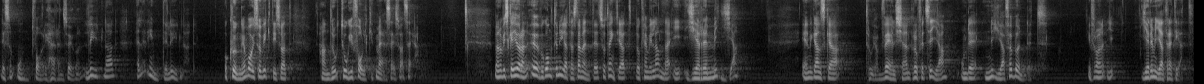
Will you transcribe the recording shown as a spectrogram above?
det som ont var i Herrens ögon. Lydnad eller inte lydnad. Och kungen var ju så viktig så att han tog ju folket med sig så att säga. Men om vi ska göra en övergång till Nya Testamentet så tänkte jag att då kan vi landa i Jeremia. En ganska, tror jag, välkänd profetia om det nya förbundet. Ifrån Jeremia 31.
